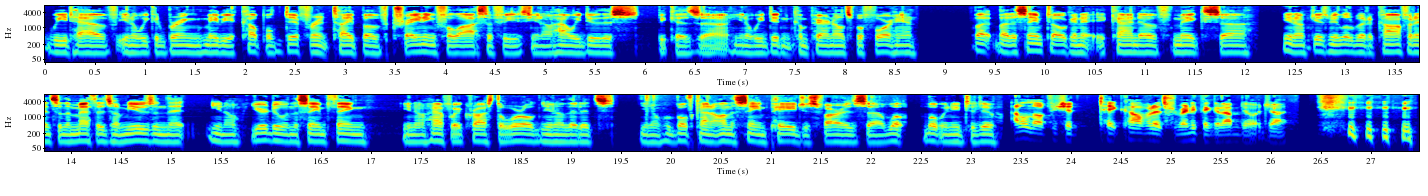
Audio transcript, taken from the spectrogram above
we'd have you know we could bring maybe a couple different type of training philosophies you know how we do this because uh, you know we didn't compare notes beforehand but by the same token it, it kind of makes uh, you know gives me a little bit of confidence in the methods i'm using that you know you're doing the same thing you know halfway across the world you know that it's you know we're both kind of on the same page as far as uh, what what we need to do i don't know if you should take confidence from anything that i'm doing john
